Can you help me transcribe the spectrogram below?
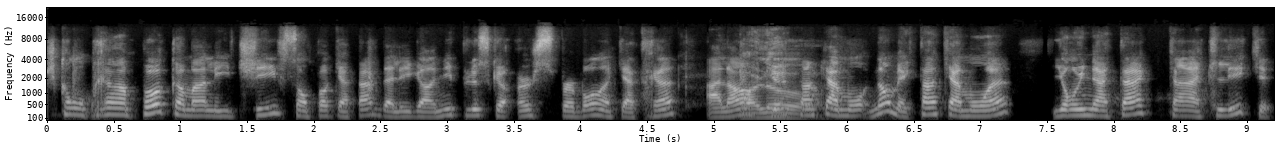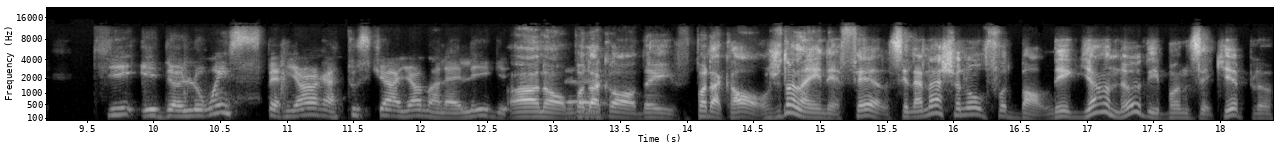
Je comprends pas comment les Chiefs sont pas capables d'aller gagner plus qu'un Super Bowl en quatre ans, alors Ah, que tant qu'à moi, non, mais tant qu'à moi, ils ont une attaque quand clic qui est, de loin supérieure à tout ce qu'il y a ailleurs dans la ligue. Ah non, pas Euh, d'accord, Dave. Pas d'accord. Joue dans la NFL. C'est la National Football League. Il y en a des bonnes équipes. Là.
